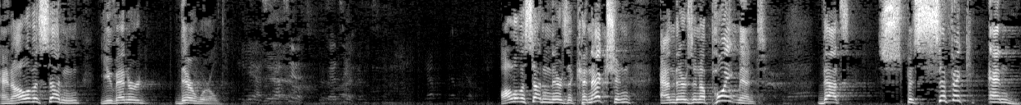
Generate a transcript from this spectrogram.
And all of a sudden, you've entered their world. Yes, that's it. That's it. All of a sudden, there's a connection and there's an appointment that's specific and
